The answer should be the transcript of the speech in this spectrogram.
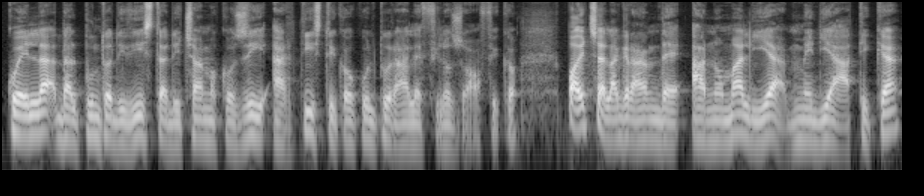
quella dal punto di vista, diciamo così, artistico, culturale e filosofico. Poi c'è la grande anomalia mediatica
